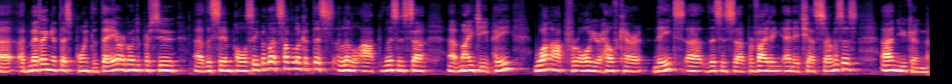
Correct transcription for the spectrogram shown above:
uh, admitting at this point that they are going to pursue uh, the same policy. But let's have a look at this little app. This is uh, uh, MyGP, one app for all your healthcare needs. Uh, this is providing NHS services, and you can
